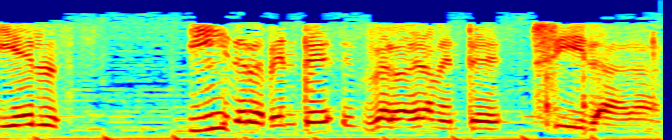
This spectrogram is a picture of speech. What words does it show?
fiel y de repente verdaderamente sí la,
